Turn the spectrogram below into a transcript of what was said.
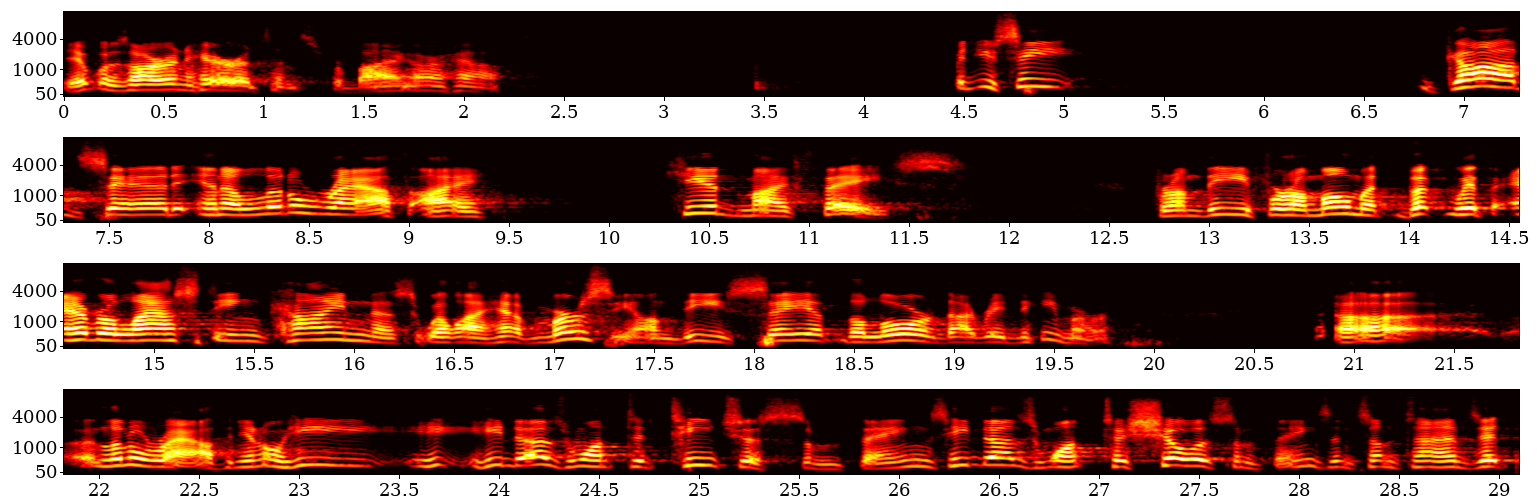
It was our inheritance for buying our house. But you see, God said, In a little wrath I hid my face from thee for a moment, but with everlasting kindness will I have mercy on thee, saith the Lord thy Redeemer. Uh, a little wrath. You know, he, he, he does want to teach us some things, he does want to show us some things, and sometimes it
